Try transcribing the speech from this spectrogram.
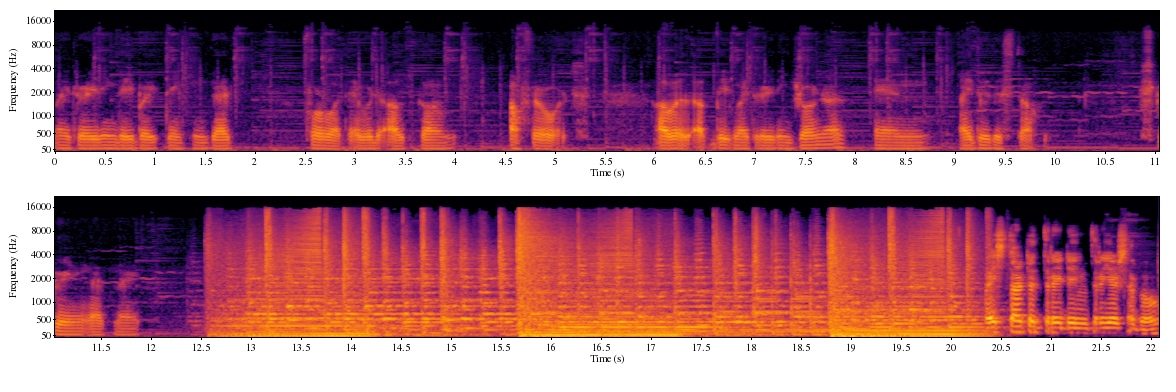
my trading day by thanking God for whatever the outcome afterwards. I will update my trading journal and I do the stock screening at night. I started trading three years ago.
